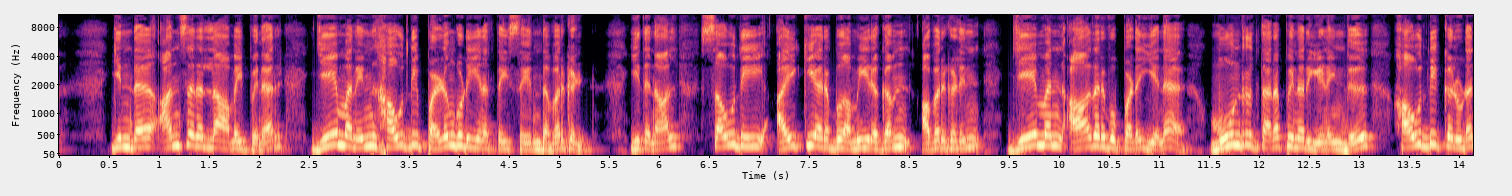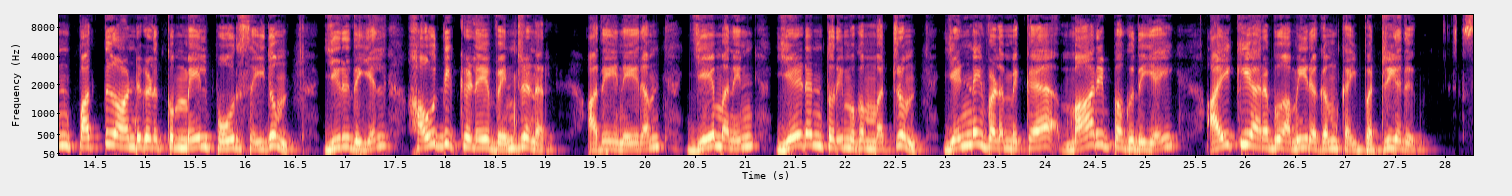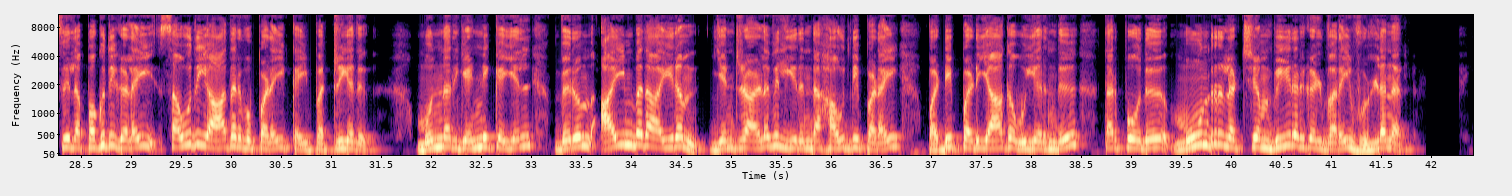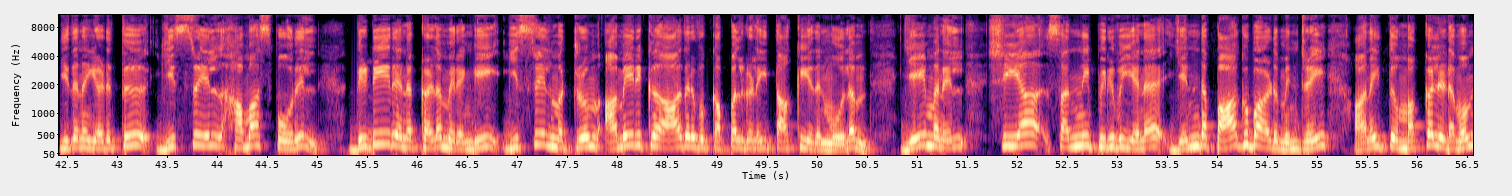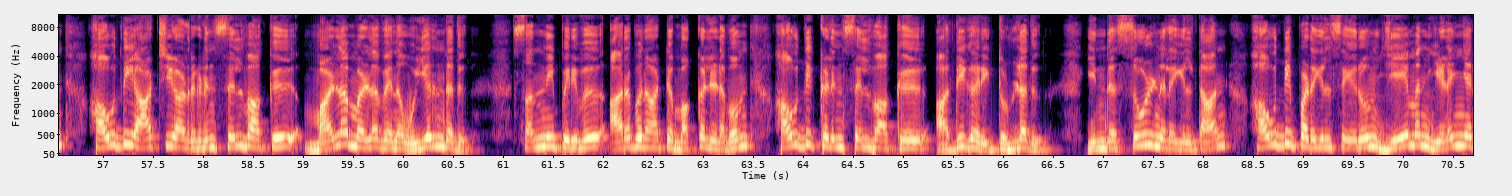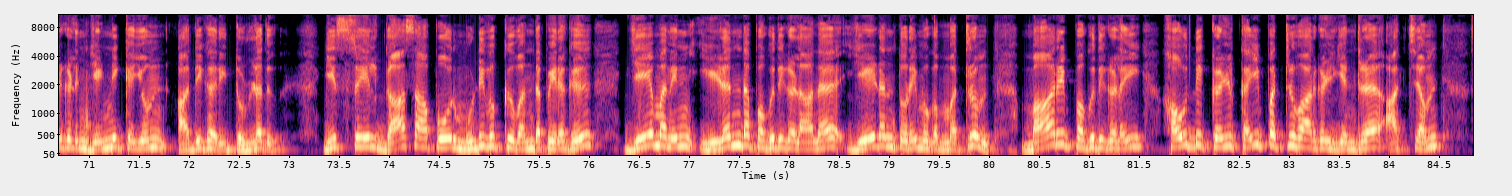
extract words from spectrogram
இந்த அன்சர் அல்லா அமைப்பினர் ஏமனின் ஹவுதி பழங்குடியினத்தை சேர்ந்தவர்கள். இதனால் சவுதி ஐக்கிய அரபு அமீரகம் அவர்களின் ஏமன் ஆதரவு படை என மூன்று தரப்பினர் இணைந்து ஹவுதிக்களுடன் பத்து ஆண்டுகளுக்கும் மேல் போர் செய்தும் இறுதியில் ஹவுதிக்களே வென்றனர். அதே நேரம் ஏமனின் ஏடன் துறைமுகம் மற்றும் எண்ணெய் வளமிக்க மாரி பகுதியை ஐக்கிய அரபு அமீரகம் கைப்பற்றியது. சில பகுதிகளை சவுதி ஆதரவு படை கைப்பற்றியது. முன்னர் எண்ணிக்கையில் வெறும் ஐம்பதாயிரம் என்ற அளவில் இருந்த ஹவுதி படை படிப்படியாக உயர்ந்து தற்போது மூன்று லட்சம் வீரர்கள் வரை உள்ளனர். இதனையடுத்து இஸ்ரேல் ஹமாஸ் போரில் திடீரென களமிறங்கி இஸ்ரேல் மற்றும் அமெரிக்க ஆதரவு கப்பல்களை தாக்கியதன் மூலம் ஏமனில் ஷியா சன்னி பிரிவு என எந்த பாகுபாடுமின்றி அனைத்து மக்களிடமும் ஹவுதி ஆட்சியாளர்களின் செல்வாக்கு மளமளவென உயர்ந்தது. சன்னி பிரிவு அரபு நாட்டு மக்களிடமும் ஹவுதிக்களின் செல்வாக்கு அதிகரித்துள்ளது. இந்த சூழ்நிலையில்தான் ஹவுதி படையில் சேரும் ஏமன் இளைஞர்களின் எண்ணிக்கையும் அதிகரித்துள்ளது. இஸ்ரேல் காசா போர் முடிவுக்கு வந்த பிறகு ஏமனின் இழந்த பகுதிகளான ஏடன் துறைமுகம் மற்றும் மாரி பகுதிகளை ஹவுதிக்கள் கைப்பற்றுவார்கள் என்ற அச்சம்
